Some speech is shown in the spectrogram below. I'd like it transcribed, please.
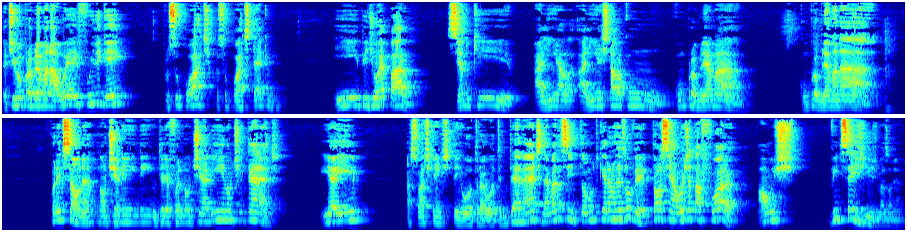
Eu tive um problema na Oi, aí fui e liguei pro suporte, pro suporte técnico, e pedi o reparo, sendo que a linha, a linha estava com, com um problema com um problema na conexão, né? Não tinha nem, nem o telefone não tinha linha, não tinha internet. E aí a sorte que a gente tem outra outra internet, né? Mas assim, estamos querendo resolver. Então assim, a Oi já está fora há uns 26 dias mais ou menos.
